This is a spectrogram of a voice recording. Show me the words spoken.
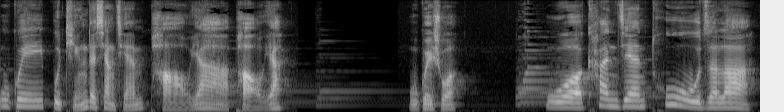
乌龟不停地向前跑呀跑呀。乌龟说：“我看见兔子了。”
